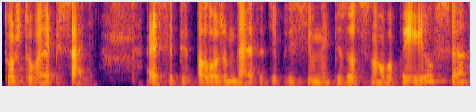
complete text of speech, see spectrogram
то, что вы описали. А если, предположим, да, этот депрессивный эпизод снова появился,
